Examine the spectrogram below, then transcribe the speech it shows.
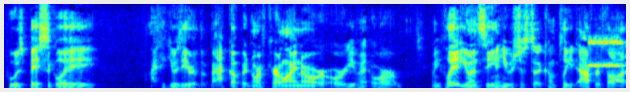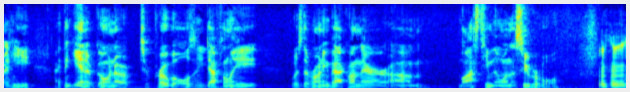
who was basically, I think he was either the backup at North Carolina or, or even, or, I mean, he played at UNC and he was just a complete afterthought. And he, I think he ended up going up to Pro Bowls and he definitely was the running back on their um, last team that won the Super Bowl. hmm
